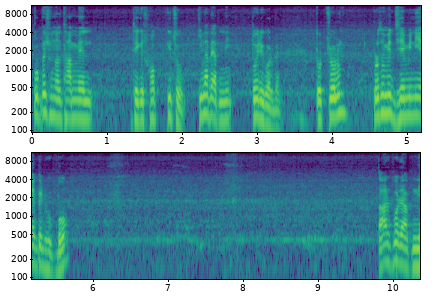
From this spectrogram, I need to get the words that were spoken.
প্রফেশনাল থাম্বনেল থেকে সব কিছু কীভাবে আপনি তৈরি করবেন। তো চলুন প্রথমে জেমিনি অ্যাপে ঢুকবো। তারপরে আপনি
